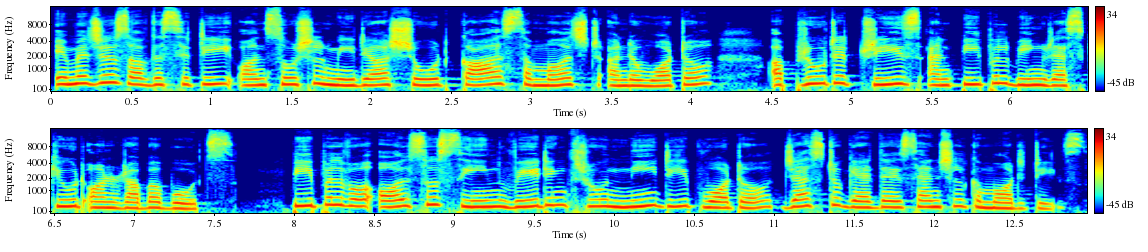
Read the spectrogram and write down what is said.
Images of the city on social media showed cars submerged underwater, uprooted trees, and people being rescued on rubber boats. People were also seen wading through knee deep water just to get the essential commodities.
